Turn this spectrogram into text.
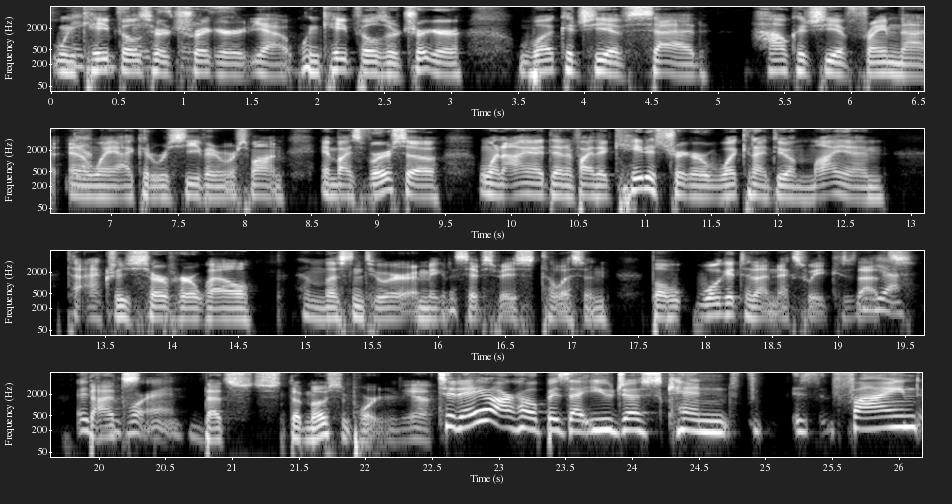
when Making Kait feels her space. trigger? Yeah, when Kait feels her trigger, what could she have said? How could she have framed that in a way I could receive it and respond? And vice versa, when I identify that Kait is trigger, what can I do on my end to actually serve her well and listen to her and make it a safe space to listen? But we'll get to that next week because that's yeah. It's that's, important. That's the most important. Yeah. Today, our hope is that you just can f- find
